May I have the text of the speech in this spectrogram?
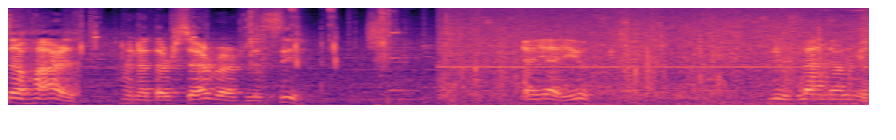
So hard. Another server, let's see. Yeah, yeah, you. Please land on me.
